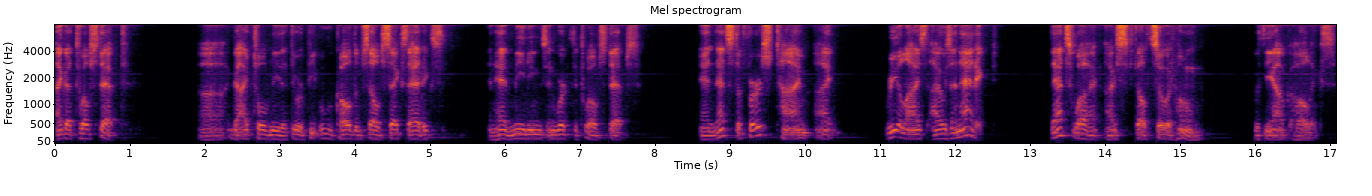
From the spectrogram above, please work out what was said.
I got 12 stepped. Uh, a guy told me that there were people who called themselves sex addicts and had meetings and worked the 12 steps. And that's the first time I realized I was an addict. That's why I felt so at home with the alcoholics.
